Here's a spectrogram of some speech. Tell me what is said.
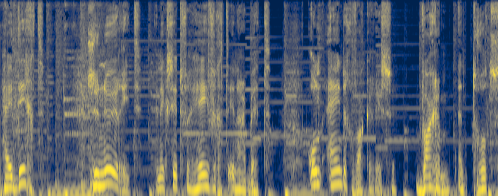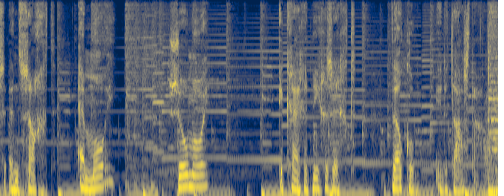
Hij dicht, ze neuriet en ik zit verhevigd in haar bed... Oneindig wakker is ze. Warm en trots en zacht. En mooi. Zo mooi. Ik krijg het niet gezegd. Welkom in de taalstaat.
